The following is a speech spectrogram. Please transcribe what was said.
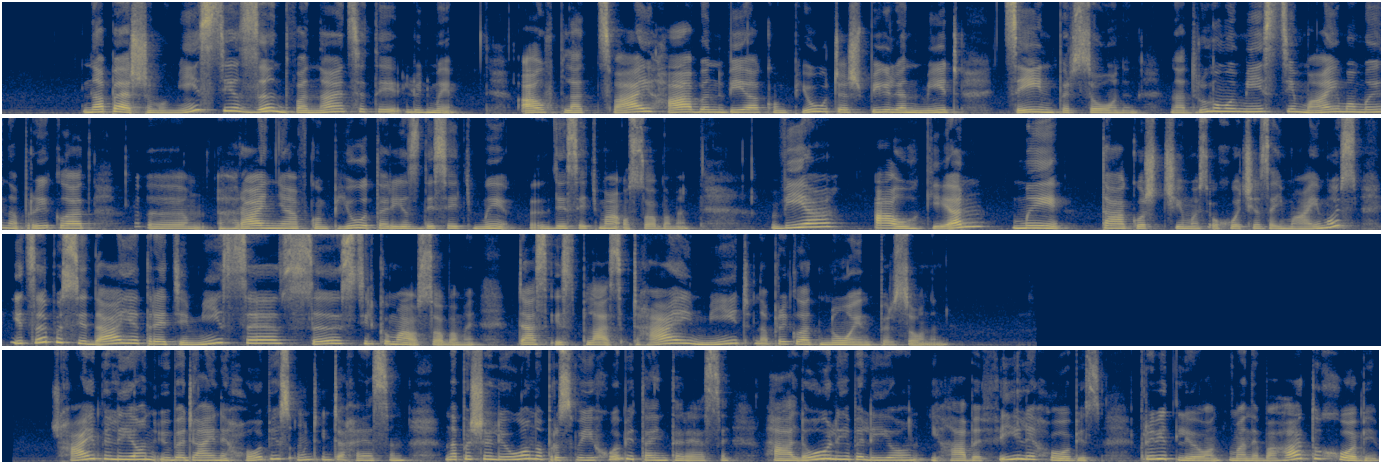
на першому місці з 12 людьми. Auf Platz 2 haben wir Computerspielen mit 10 Personen. На другому місці маємо ми, наприклад, е, грання в комп'ютері з 10, 10 особами. Wir auch gern. Ми також чимось охоче займаємось, і це посідає третє місце з стількома особами. Das ist Platz 3 mit, наприклад, 9 Personen. Schreibe Leon über deine Hobbys und Interessen. Напиши Леону про свої хобі та інтереси. Hallo, liebe Leon, ich habe viele Hobbys. Привіт, Леон! У мене багато хобі.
